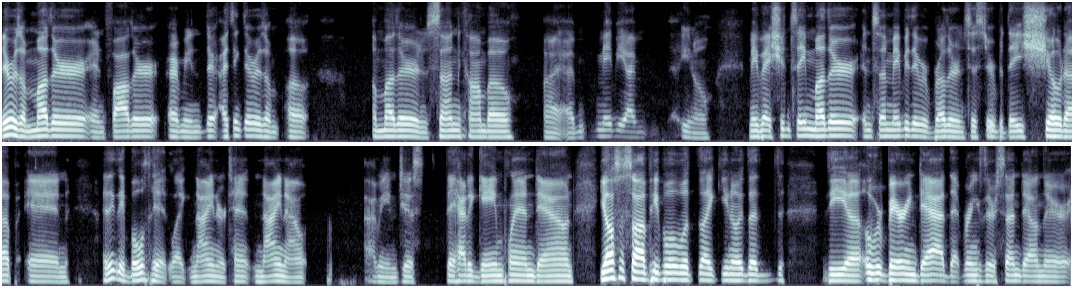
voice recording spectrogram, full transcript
There was a mother and father. I mean, there I think there was a a, a mother and son combo. I, I maybe I'm you know maybe I shouldn't say mother and son. Maybe they were brother and sister, but they showed up and I think they both hit like nine or ten, nine out. I mean, just they had a game plan down. You also saw people with like you know the, the the uh, overbearing dad that brings their son down there.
